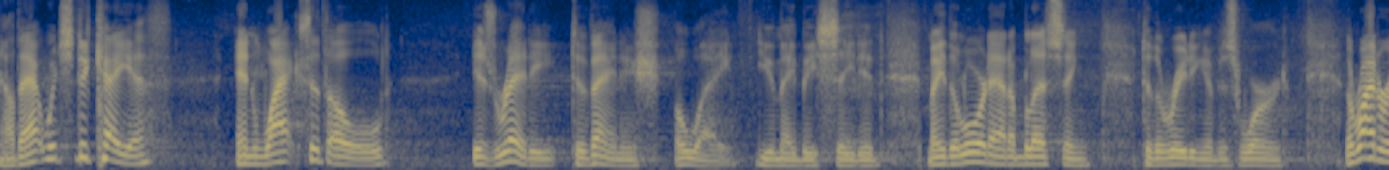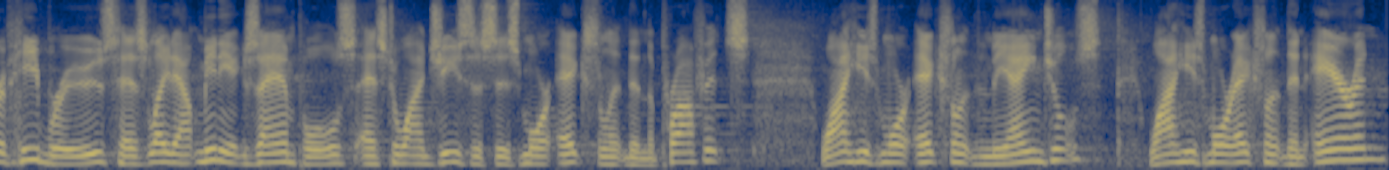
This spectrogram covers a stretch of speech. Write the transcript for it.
Now that which decayeth and waxeth old, is ready to vanish away. You may be seated. May the Lord add a blessing to the reading of His Word. The writer of Hebrews has laid out many examples as to why Jesus is more excellent than the prophets, why He's more excellent than the angels, why He's more excellent than Aaron,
